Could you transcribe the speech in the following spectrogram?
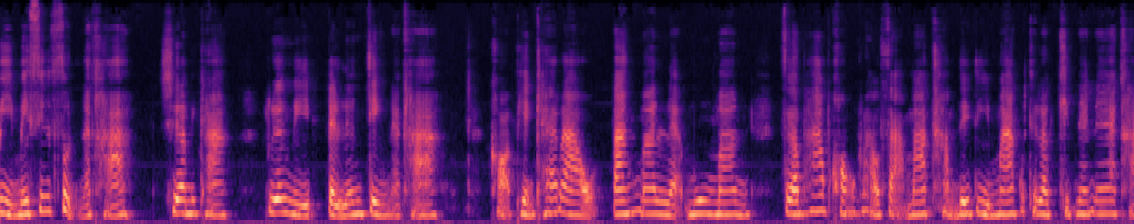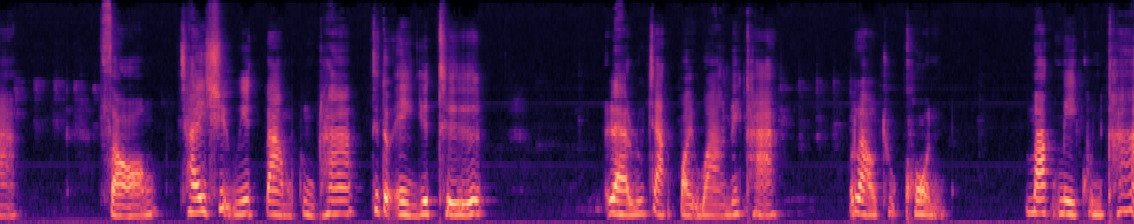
มีไม่สิ้นสุดนะคะ เชื่อไหมคะ เรื่องนี้เป็นเรื่องจริงนะคะ ขอเพียงแค่เราตั้งมั่นและมุ่งมั่นศักยภาพของเราสามารถทำได้ดีมากกว่าที่เราคิดแน่ๆค่ะ 2. ใช้ชีวิตตามคุณค่าที่ตัวเองยึดถือ แล้วรู้จักปล่อยวางด้วยค่ะ เราทุกคน มักมีคุณค่า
